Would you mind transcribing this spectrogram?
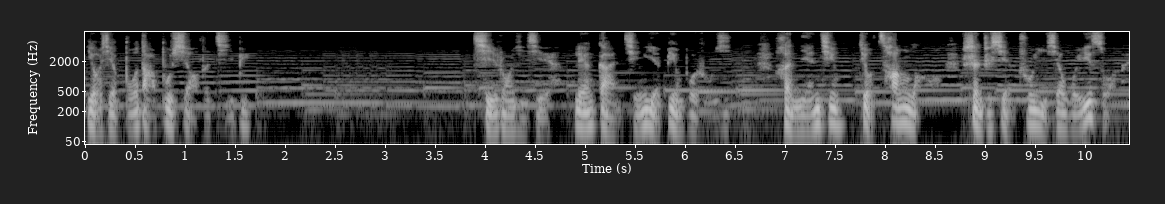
有些不大不小的疾病，其中一些连感情也并不如意，很年轻就苍老，甚至显出一些猥琐来。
